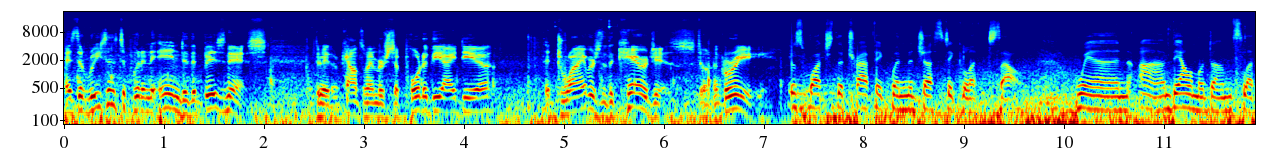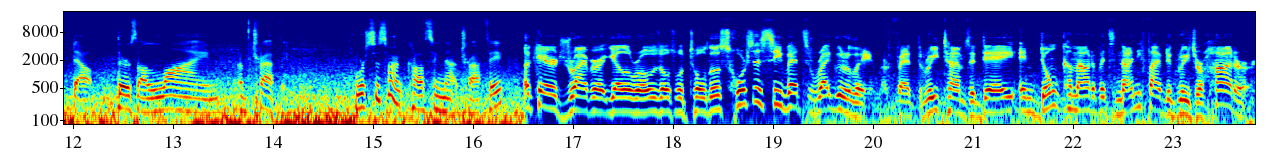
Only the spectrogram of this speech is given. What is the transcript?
as the reasons to put an end to the business. Three other council members supported the idea. The drivers of the carriages don't agree. Just watch the traffic when Majestic left south, when um, the Alamodome left out. There's a line of traffic. Horses aren't causing that traffic. A carriage driver at Yellow Rose also told us horses see vets regularly, are fed three times a day, and don't come out if it's 95 degrees or hotter.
